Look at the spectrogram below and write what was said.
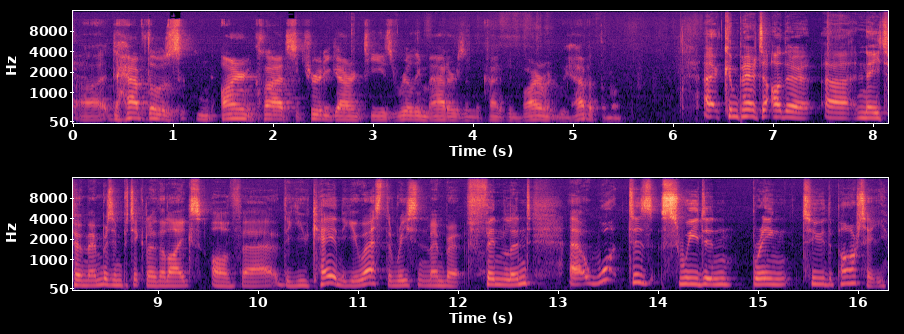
Uh, to have those ironclad security guarantees really matters in the kind of environment we have at the moment. Uh, compared to other uh, NATO members, in particular the likes of uh, the UK and the US, the recent member Finland, uh, what does Sweden bring to the party?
